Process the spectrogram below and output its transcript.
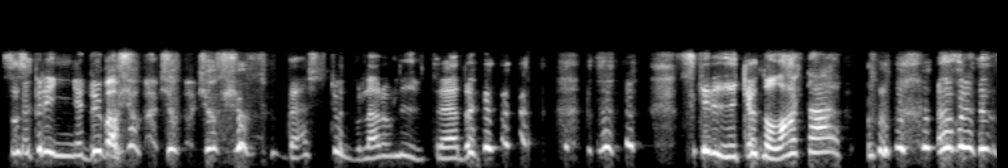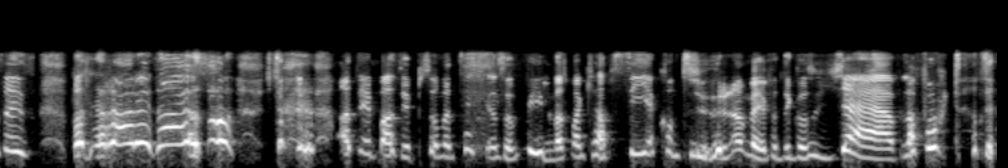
så springer du bara tjoff, tjoff, tjoff, bär stolar och livträd. Skriker åt någon akta! Alltså, precis. Bara, det där är där! Att det är bara typ som en tecknad som film att man knappt ser konturerna av mig för att det går så jävla fort att jag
